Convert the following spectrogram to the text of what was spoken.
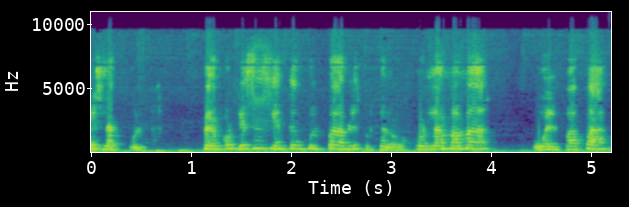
es la culpa. Pero ¿por qué se sienten culpables? Porque a lo mejor la mamá o el papá,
